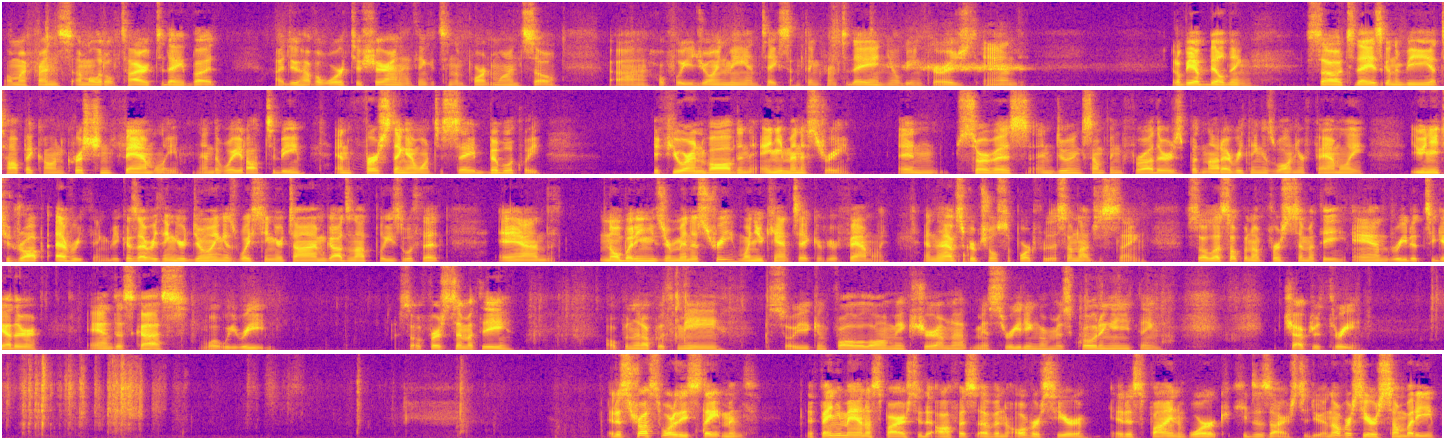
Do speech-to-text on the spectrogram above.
Well, my friends, I'm a little tired today, but I do have a word to share, and I think it's an important one. So, uh, hopefully, you join me and take something from today, and you'll be encouraged, and it'll be upbuilding. So, today is going to be a topic on Christian family and the way it ought to be. And first thing I want to say, biblically, if you are involved in any ministry, in service and doing something for others, but not everything is well in your family, you need to drop everything because everything you're doing is wasting your time. God's not pleased with it, and nobody needs your ministry when you can't take of your family. And have scriptural support for this. I'm not just saying. So let's open up First Timothy and read it together and discuss what we read. So First Timothy, open it up with me so you can follow along. Make sure I'm not misreading or misquoting anything. Chapter 3. It is trustworthy statement. If any man aspires to the office of an overseer, it is fine work he desires to do. An overseer is somebody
